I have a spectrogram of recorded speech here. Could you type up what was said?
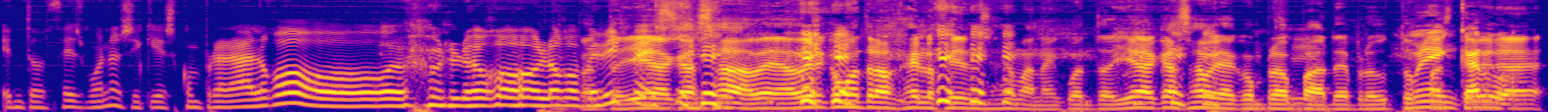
Entonces, bueno, si quieres comprar algo, luego, luego me dices. llegue a casa, a ver, a ver cómo trabajáis los fines de semana. En cuanto llegue a casa voy a comprar un par de productos Un para este, para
